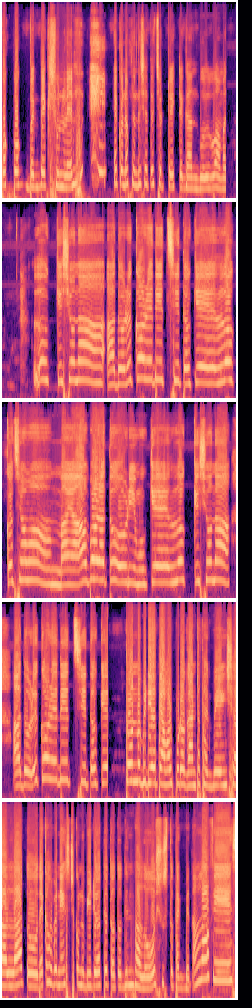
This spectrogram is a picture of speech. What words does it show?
পক পক ব্যাক ব্যাক শুনলেন। এখন আপনাদের সাথে ছোট্ট একটা গান বলব আমার। লক্ষ্মী সোনা, আদর করে দিচ্ছি তোকে। লক্ষ মায়া ভরা তোরি মুখে। লক্ষ্মী সোনা, আদর করে দিচ্ছি তোকে। তো অন্য ভিডিওতে আমার পুরো গানটা থাকবে, ইনশাআল্লাহ। তো দেখা হবে নেক্সট কোনো ভিডিওতে, ততদিন ভালো সুস্থ থাকবেন। আল্লাহ হাফিজ।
